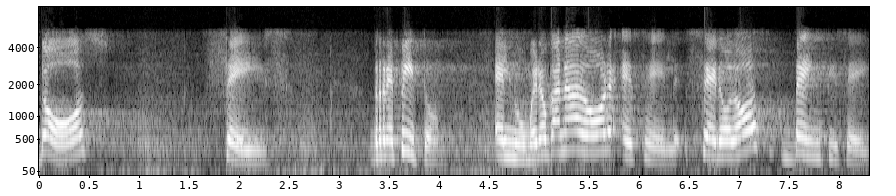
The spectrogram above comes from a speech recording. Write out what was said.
2, 6. Repito, el número ganador es el 0226.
